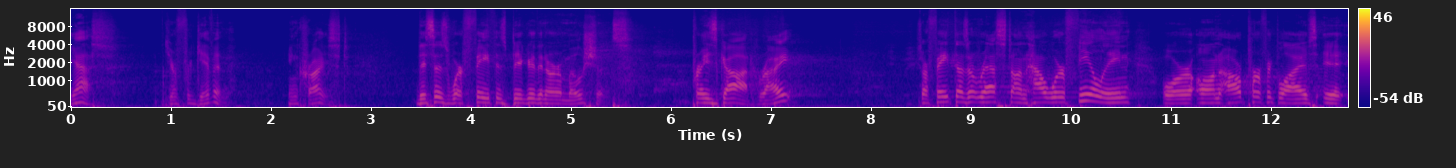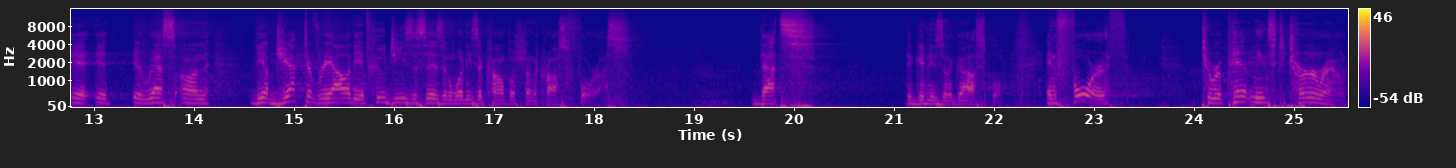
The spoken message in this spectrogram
Yes, you're forgiven in Christ. This is where faith is bigger than our emotions. Praise God, right? So our faith doesn't rest on how we're feeling or on our perfect lives. It, it, it, it rests on the objective reality of who Jesus is and what he's accomplished on the cross for us. That's the good news of the gospel. And fourth, to repent means to turn around.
